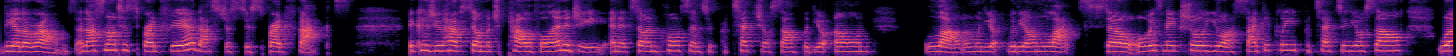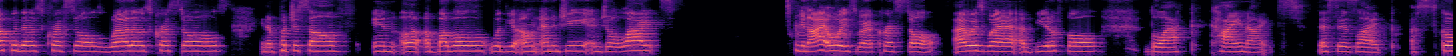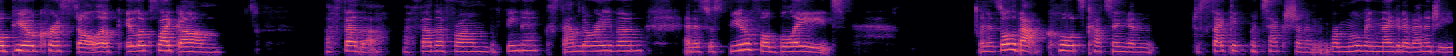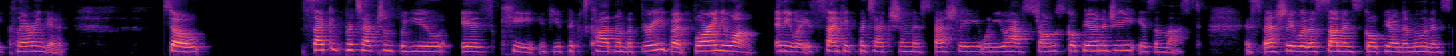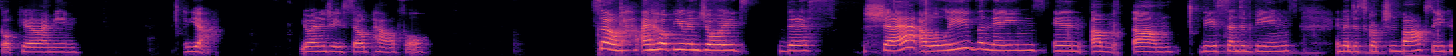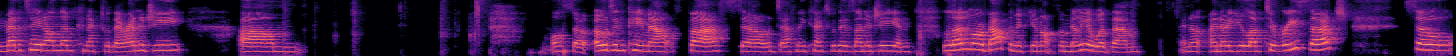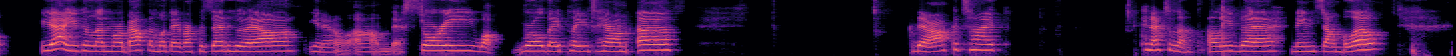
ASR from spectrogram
the other realms. And that's not to spread fear, that's just to spread facts. Because you have so much powerful energy and it's so important to protect yourself with your own love and with your own light. So always make sure you are psychically protecting yourself. Work with those crystals wear those crystals you know put yourself in a, a bubble with your own energy and your lights I mean, I always wear crystal. I always wear a beautiful black kyanite. This is like a Scorpio crystal. Look, it looks like um a feather, a feather from the phoenix and the raven, and it's just beautiful blades. And it's all about quartz cutting and just psychic protection and removing negative energy, clearing it. So psychic protection for you is key if you picked card number three, but for anyone anyways, psychic protection, especially when you have strong Scorpio energy, is a must, especially with the sun in Scorpio and the moon in Scorpio. I mean, yeah, your energy is so powerful. So I hope you enjoyed this share. I will leave the names in of um, the ascended beings in the description box so you can meditate on them, connect with their energy. Um, also odin came out first so definitely connect with his energy and learn more about them if you're not familiar with them. I know i know you love to research. So yeah you can learn more about them what they represent who they are you know um, their story what role they played here on earth their archetype. Connect with them. I'll leave their names down below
